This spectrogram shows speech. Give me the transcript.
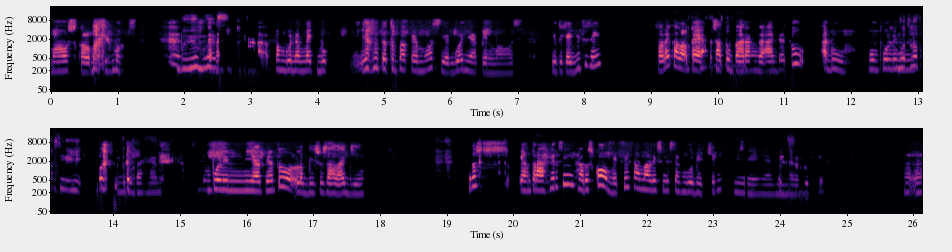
Mouse kalau pakai mouse. Karena pengguna MacBook yang tetap pakai mouse ya gue nyiapin mouse. Gitu kayak gitu sih. Soalnya kalau kayak satu barang nggak ada tuh aduh ngumpulin mood lo pasti berubah ngumpulin niatnya tuh lebih susah lagi Terus yang terakhir sih harus komit sih sama list-list yang gue bikin. Iya, iya benar. Mm -mm.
